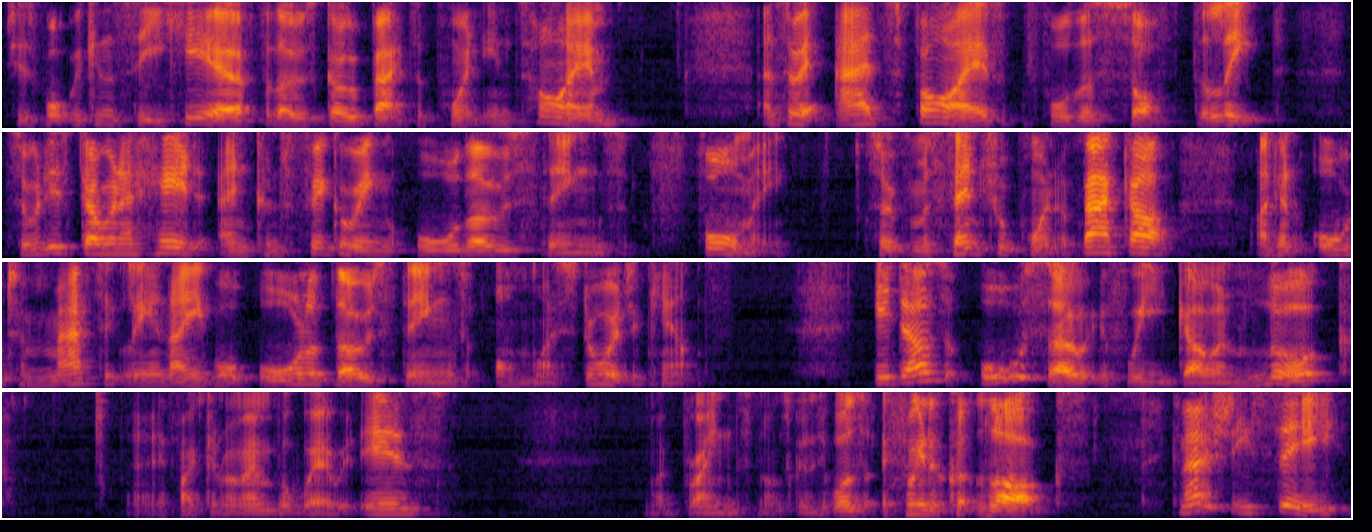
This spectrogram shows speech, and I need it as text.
which is what we can see here for those go back to point in time. And so it adds 5 for the soft delete. So it is going ahead and configuring all those things for me. So from a central point of backup, I can automatically enable all of those things on my storage accounts. It does also, if we go and look, uh, if I can remember where it is, my brain's not as good as it was, if we look at locks, can actually see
